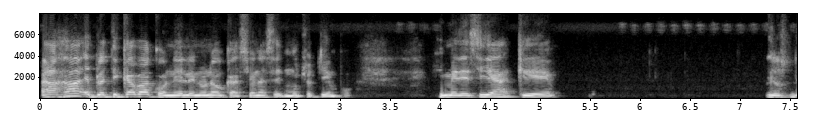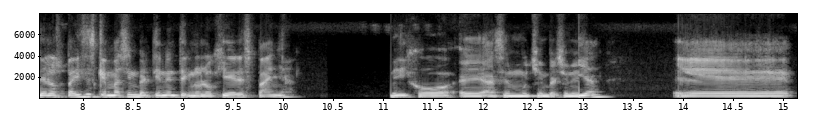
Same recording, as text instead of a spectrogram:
ajá, platicaba con él en una ocasión hace mucho tiempo y me decía que los, de los países que más invertían en tecnología era España. Me dijo, eh, hacen mucha inversión en ella. Eh,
